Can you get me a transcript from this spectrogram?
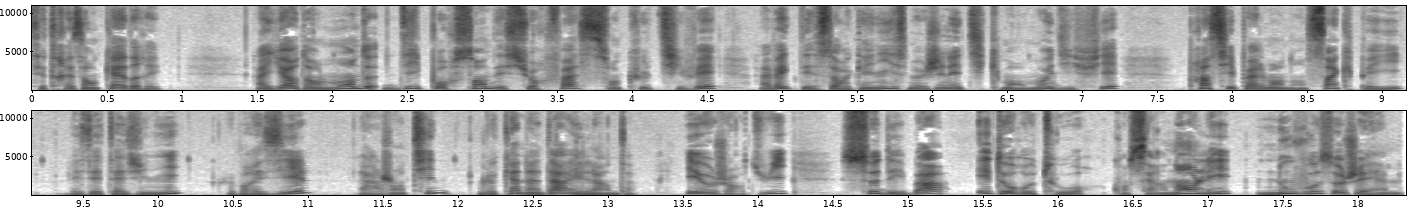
C'est très encadré. Ailleurs dans le monde, 10% des surfaces sont cultivées avec des organismes génétiquement modifiés, principalement dans cinq pays, les États-Unis, le Brésil, l'Argentine, le Canada et l'Inde. Et aujourd'hui, ce débat est de retour concernant les nouveaux OGM.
